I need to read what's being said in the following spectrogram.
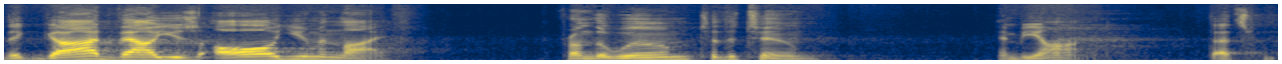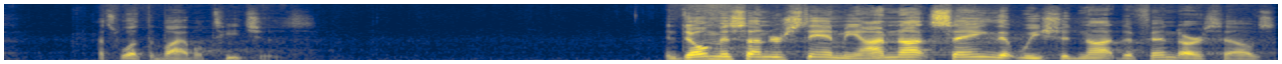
That God values all human life from the womb to the tomb and beyond. That's, that's what the Bible teaches. And don't misunderstand me. I'm not saying that we should not defend ourselves.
